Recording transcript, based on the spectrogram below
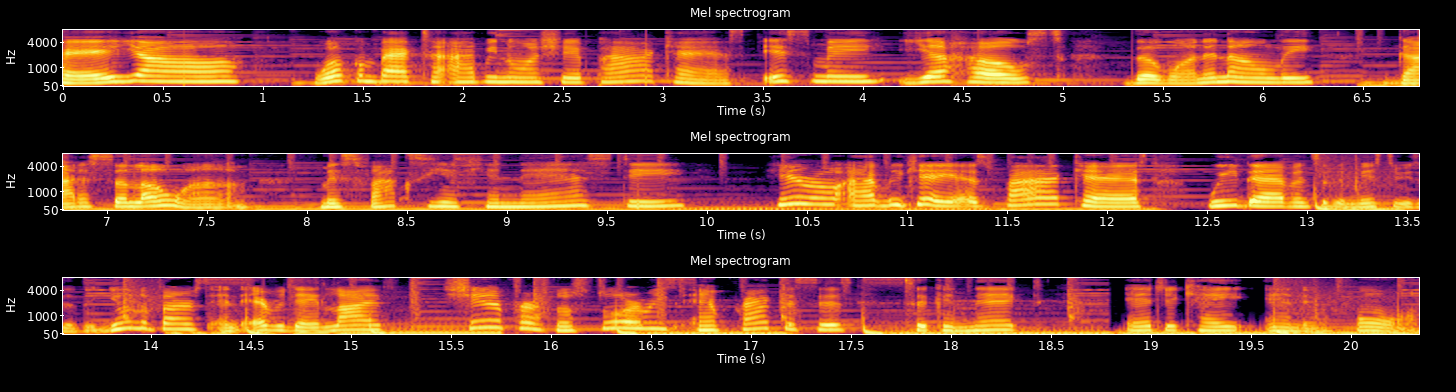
Hey y'all. Welcome back to I Be Knowing Shit podcast. It's me, your host, the one and only Goddess Siloam, Miss Foxy if you're nasty. Here on IBKS podcast, we dive into the mysteries of the universe and everyday life, sharing personal stories and practices to connect, educate, and inform.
